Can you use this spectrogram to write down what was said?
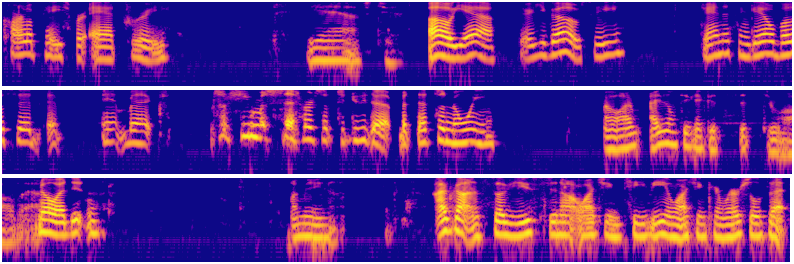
Carla pays for ad free. Yeah, it's. Oh yeah, there you go. See, Janice and Gail both said uh, Aunt Bex, so she must set hers up to do that. But that's annoying. Oh, I, I don't think I could sit through all that. No, I didn't. I mean, I've gotten so used to not watching TV and watching commercials that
